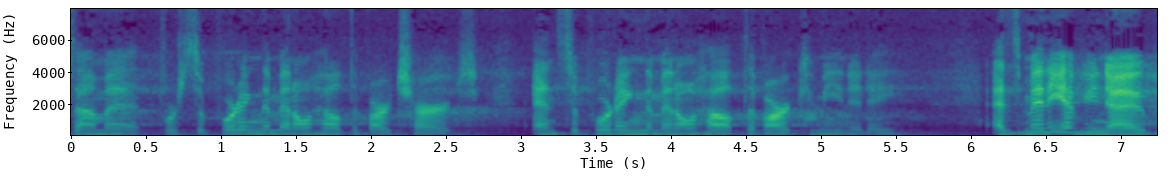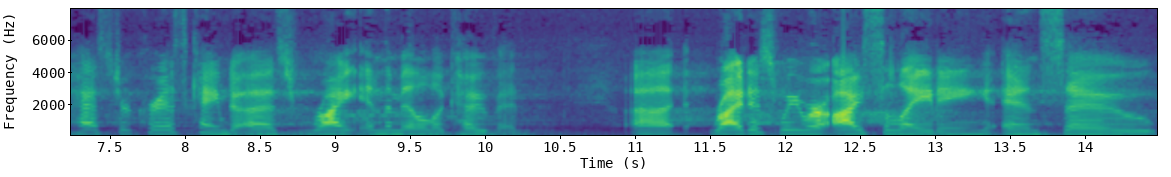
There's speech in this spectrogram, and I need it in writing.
summit, for supporting the mental health of our church, and supporting the mental health of our community. As many of you know, Pastor Chris came to us right in the middle of COVID, uh, right as we were isolating. And so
